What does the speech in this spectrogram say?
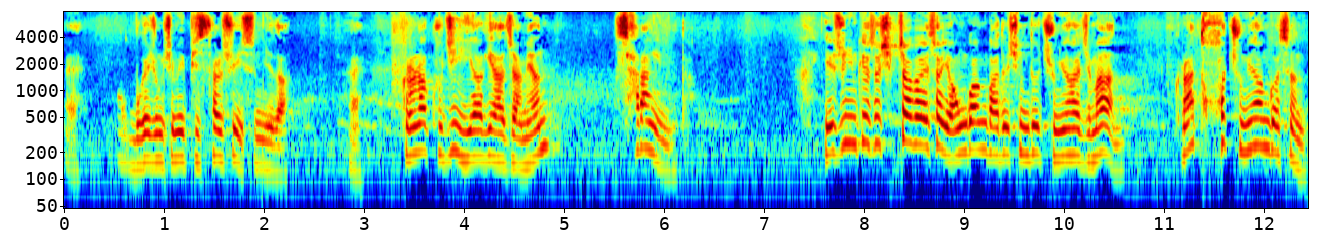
네, 무게중심이 비슷할 수 있습니다. 네, 그러나 굳이 이야기하자면 사랑입니다. 예수님께서 십자가에서 영광 받으심도 중요하지만 그러나 더 중요한 것은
